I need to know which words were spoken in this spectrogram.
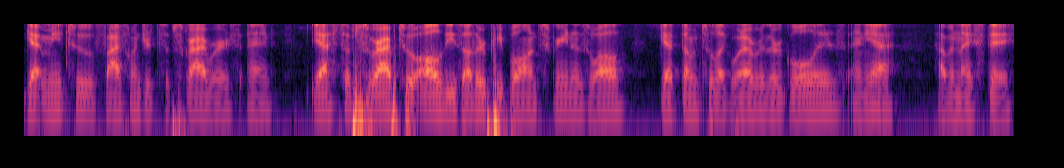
Get me to 500 subscribers and yeah, subscribe to all these other people on screen as well. Get them to like whatever their goal is and yeah, have a nice day.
